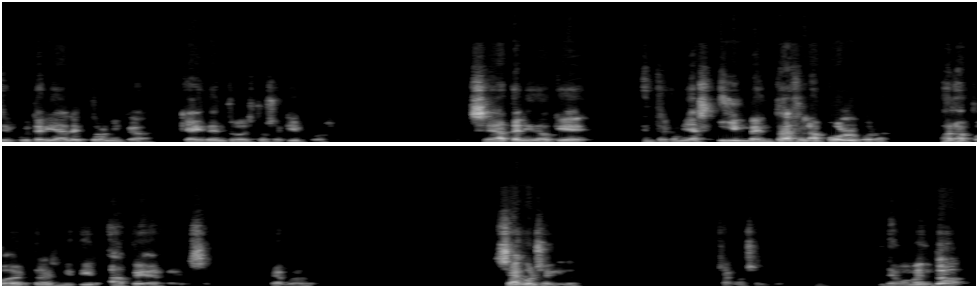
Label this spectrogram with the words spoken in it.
circuitería electrónica que hay dentro de estos equipos, se ha tenido que, entre comillas, inventar la pólvora para poder transmitir APRS. ¿De acuerdo? Se ha conseguido. Se ha conseguido. De momento,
